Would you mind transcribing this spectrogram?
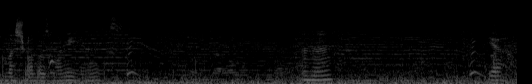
unless you want those money hits. Mm-hmm. Yeah.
